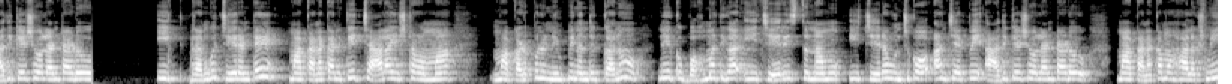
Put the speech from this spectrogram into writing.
ఆదికేశవులు అంటాడు. ఈ రంగు చీరంటే మా కనకానికి చాలా ఇష్టం అమ్మా. మా కడుపులు నింపినందుకు గాను నీకు బహుమతిగా ఈ చీర ఇస్తున్నాము ఈ చీర ఉంచుకో అని చెప్పి ఆదికేశవులు అంటాడు. మా కనక మహాలక్ష్మి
